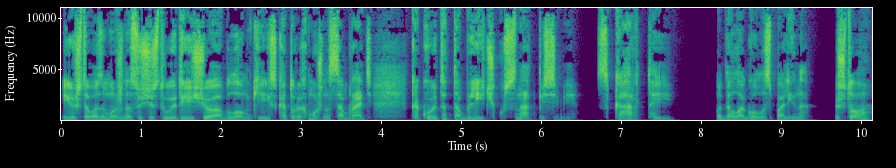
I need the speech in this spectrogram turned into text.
и что, возможно, существуют еще обломки, из которых можно собрать какую-то табличку с надписями». «С картой», — подала голос Полина. «Что?»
